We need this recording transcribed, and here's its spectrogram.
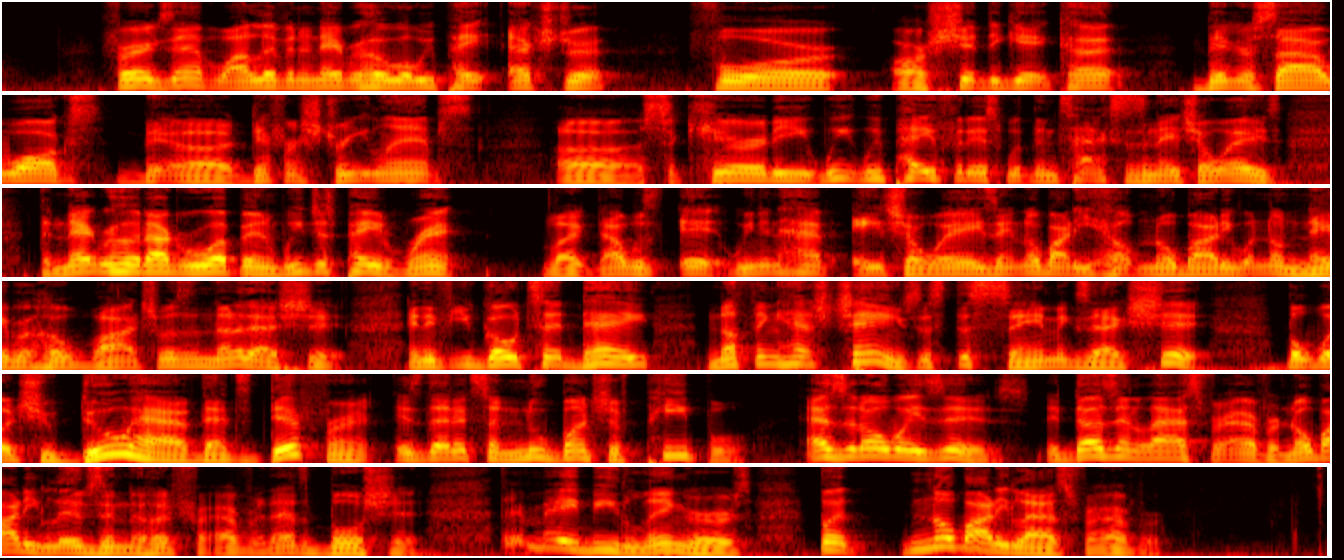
For example, I live in a neighborhood where we pay extra for our shit to get cut, bigger sidewalks, uh, different street lamps, uh, security. We we pay for this within taxes and HOAs. The neighborhood I grew up in, we just paid rent like that was it. We didn't have HOAs. Ain't nobody help nobody. What no neighborhood watch. Was none of that shit. And if you go today, nothing has changed. It's the same exact shit. But what you do have that's different is that it's a new bunch of people, as it always is. It doesn't last forever. Nobody lives in the hood forever. That's bullshit. There may be lingerers, but nobody lasts forever.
